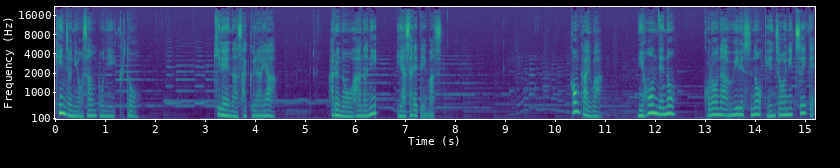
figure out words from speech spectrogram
近所にお散歩に行くと綺麗な桜や春のお花に癒されています。今回は日本でのコロナウイルスの現状について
